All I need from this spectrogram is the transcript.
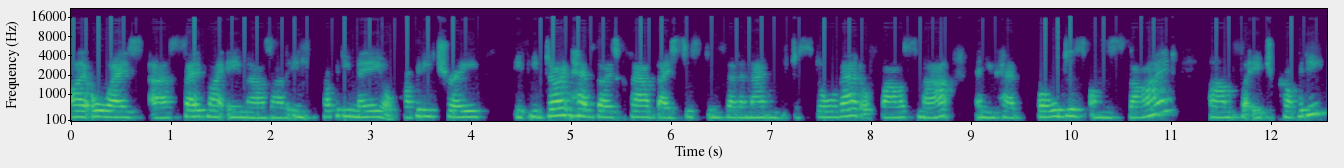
I always uh, save my emails either into PropertyMe or PropertyTree. If you don't have those cloud-based systems that enable you to store that or file smart and you have folders on the side um, for each property,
